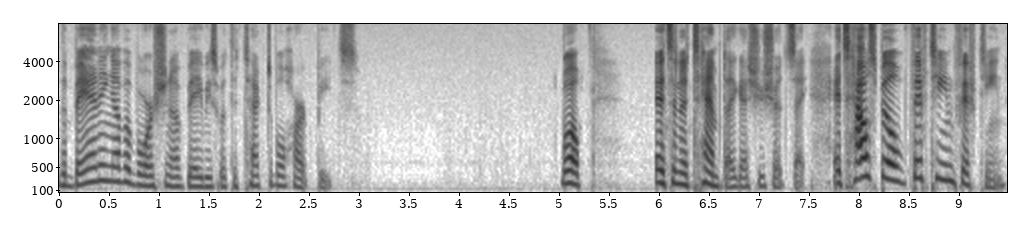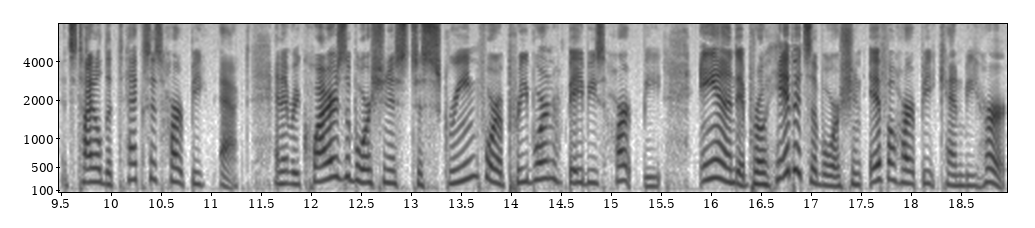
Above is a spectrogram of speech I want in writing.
the banning of abortion of babies with detectable heartbeats. Well, it's an attempt, I guess you should say. It's House Bill 1515. It's titled the Texas Heartbeat Act, and it requires abortionists to screen for a preborn baby's heartbeat, and it prohibits abortion if a heartbeat can be heard,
